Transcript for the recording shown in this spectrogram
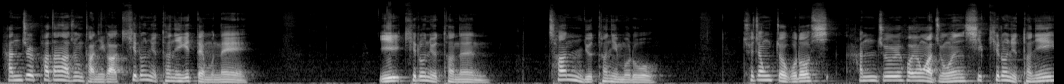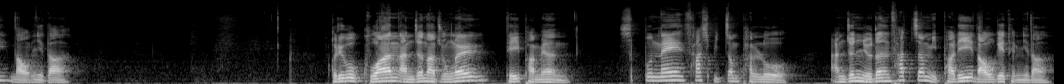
한 줄 파단 하중 단위가 킬로 뉴턴이기 때문에 1kg 뉴턴은 1000 뉴턴이므로 최종적으로 한 줄 허용 하중은 10kg 뉴턴이 나옵니다. 그리고 구한 안전하중을 대입하면 10분의 42.8로 안전율은 4.28이 나오게 됩니다.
